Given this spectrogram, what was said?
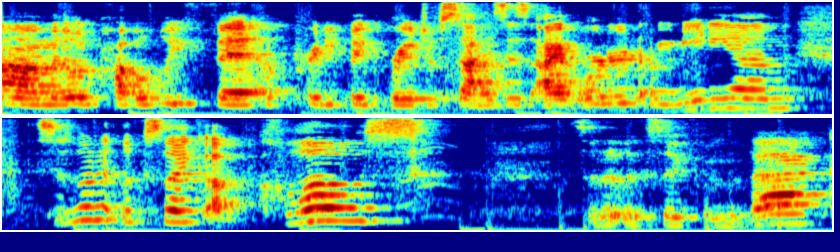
um, it would probably fit a pretty big range of sizes. I ordered a medium. This is what it looks like up close. This is what it looks like from the back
